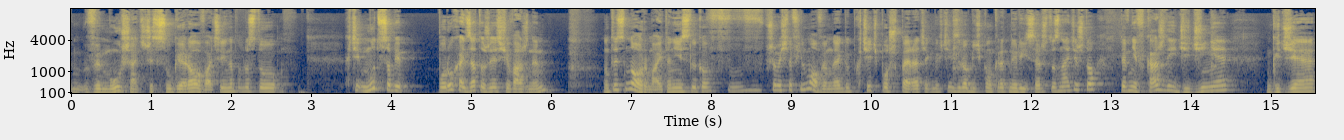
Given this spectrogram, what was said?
wymuszać czy sugerować, czyli no po prostu chcie, móc sobie poruchać za to, że jest się ważnym, no to jest norma i to nie jest tylko w, w przemyśle filmowym. No jakby chcieć poszperać, jakby chcieć zrobić konkretny research, to znajdziesz to pewnie w każdej dziedzinie, gdzie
